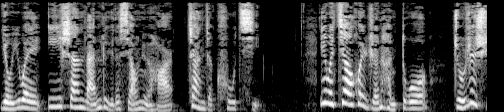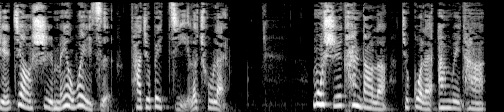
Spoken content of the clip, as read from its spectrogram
有一位衣衫褴褛的小女孩站着哭泣，因为教会人很多，主日学教室没有位子，她就被挤了出来。牧师看到了，就过来安慰她，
